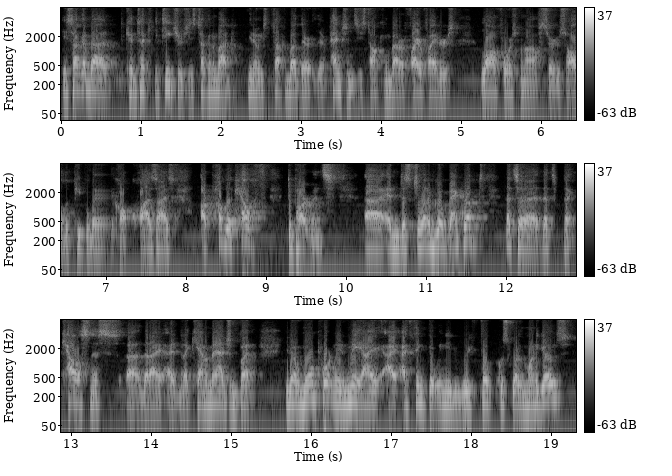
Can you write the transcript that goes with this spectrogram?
he's talking about Kentucky teachers. He's talking about, you know, he's talking about their, their pensions. He's talking about our firefighters, law enforcement officers, all the people they call quasis, our public health departments. Uh, and just to let them go bankrupt, that's a that's a callousness uh, that I, I, that I can't imagine. But you know, more importantly to me, I, I, I think that we need to refocus where the money goes.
